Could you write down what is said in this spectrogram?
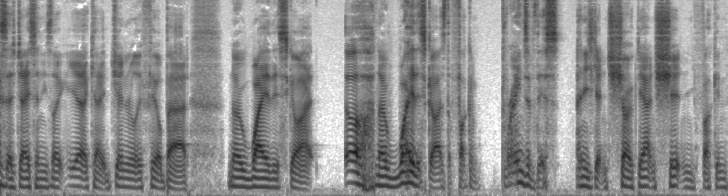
says Jason. He's like, yeah, okay, generally feel bad. No way this guy, ugh, no way this guy's the fucking brains of this. And he's getting choked out and shit and fucking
